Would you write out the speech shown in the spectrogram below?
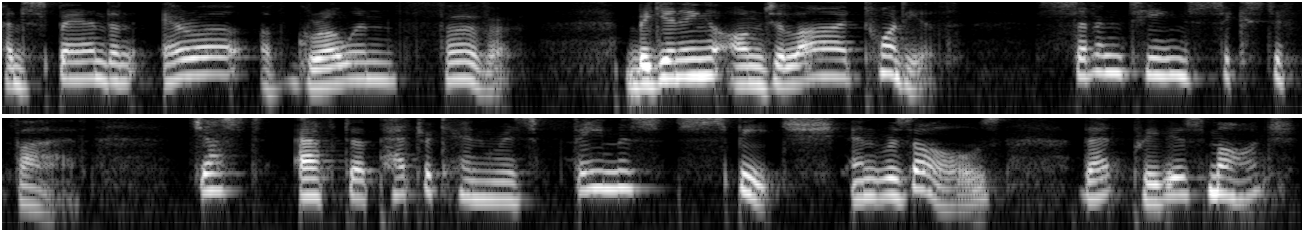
had spanned an era of growing fervor, beginning on July 20th, 1765, just after Patrick Henry's famous speech and resolves that previous March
